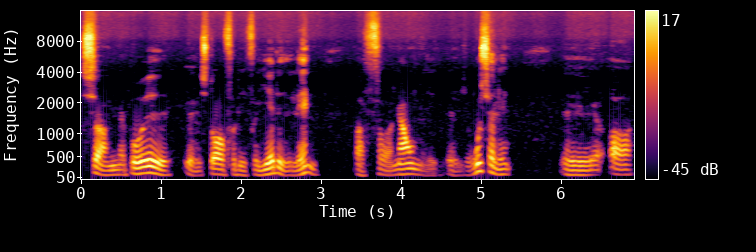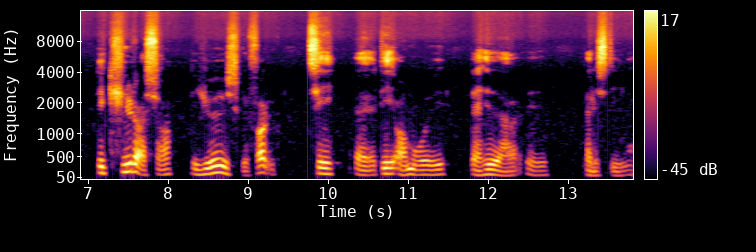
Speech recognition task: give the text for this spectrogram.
som både øh, står for det forjættede land, og får navnet øh, Jerusalem. Øh, og det knytter så det jødiske folk til øh, det område, der hedder øh, Palæstina.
